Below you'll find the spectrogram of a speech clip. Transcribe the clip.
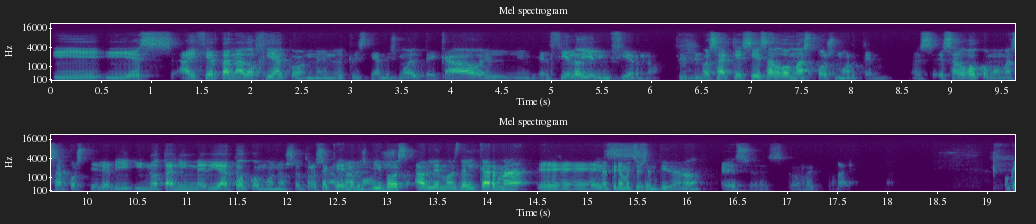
y, es, hay cierta analogía con en el cristianismo el pecado, el, cielo y el infierno. O sea, que sí es algo más post-mortem. Es, algo como más a posteriori y no tan inmediato como nosotros. O sea, que los vivos hablemos del karma eh, no tiene mucho sentido, ¿no? Eso es, correcto. Vale. Ok.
